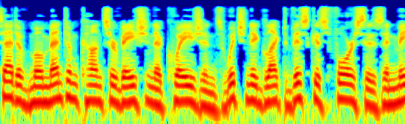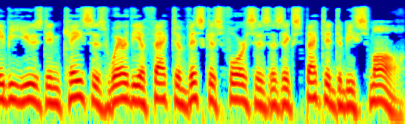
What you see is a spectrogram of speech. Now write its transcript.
set of momentum conservation equations which neglect viscous forces and may be used in cases where the effect of viscous forces is expected to be small.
